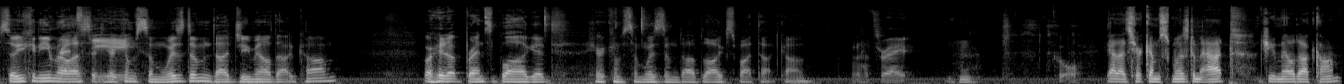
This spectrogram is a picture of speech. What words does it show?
So you can email us at Gretzky. here comes some wisdom.gmail.com or hit up Brent's blog at here comes some wisdom.blogspot.com. That's right. Cool. Yeah, that's here comes wisdom at gmail.com.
